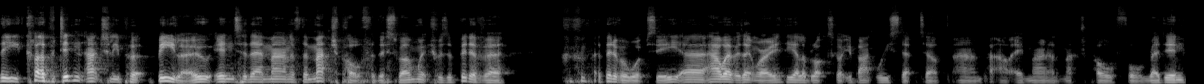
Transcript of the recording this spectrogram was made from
the club didn't actually put Bilo into their man of the match poll for this one, which was a bit of a a bit of a whoopsie. Uh, however, don't worry, the yellow blocks got you back. We stepped up and put out a man of the match poll for Reading.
